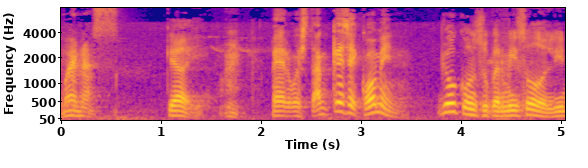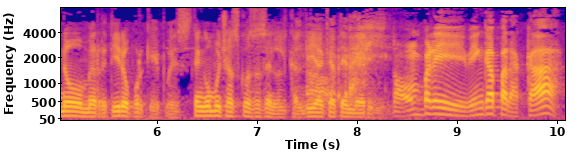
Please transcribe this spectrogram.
Buenas. ¿Qué hay? Pero están que se comen. Yo, con su permiso, don Lino, me retiro porque pues tengo muchas cosas en la alcaldía que atender y... No, hombre, venga para acá.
